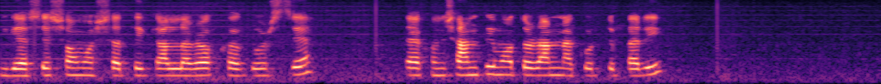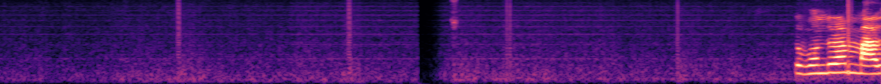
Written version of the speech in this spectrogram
গ্যাসের সমস্যা থেকে আল্লাহ রক্ষা করছে। এখন শান্তি মতো রান্না করতে পারি। তো বন্ধুরা মাছ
